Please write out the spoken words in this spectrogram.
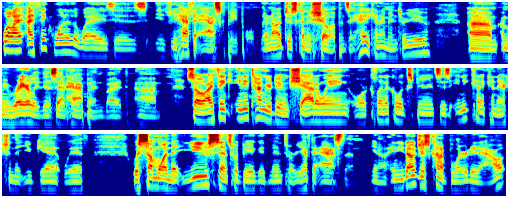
Well, I, I, think one of the ways is is you have to ask people. They're not just going to show up and say, "Hey, can I mentor you?" Um, I mean, rarely does that happen, but um, so I think anytime you're doing shadowing or clinical experiences, any kind of connection that you get with with someone that you sense would be a good mentor, you have to ask them. You know, and you don't just kind of blurt it out.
